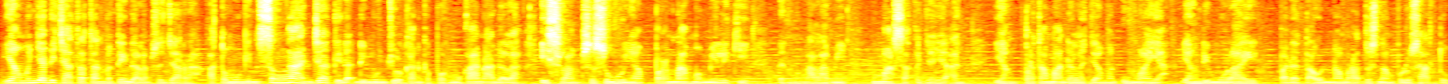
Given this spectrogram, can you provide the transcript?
yang menjadi catatan penting dalam sejarah atau mungkin sengaja tidak dimunculkan ke permukaan adalah Islam sesungguhnya pernah memiliki dan mengalami masa kejayaan yang pertama adalah zaman Umayyah yang dimulai pada tahun 661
